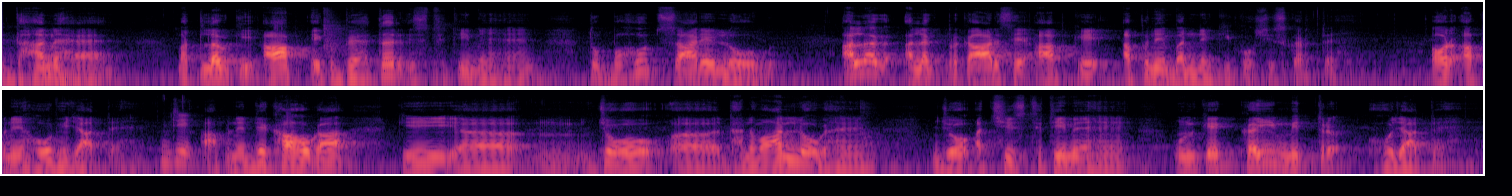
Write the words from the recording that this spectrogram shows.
धन है मतलब कि आप एक बेहतर स्थिति में हैं तो बहुत सारे लोग अलग अलग प्रकार से आपके अपने बनने की कोशिश करते हैं और अपने हो भी जाते हैं। जी। आपने देखा होगा कि जो धनवान लोग हैं जो अच्छी स्थिति में हैं, उनके कई मित्र हो जाते हैं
